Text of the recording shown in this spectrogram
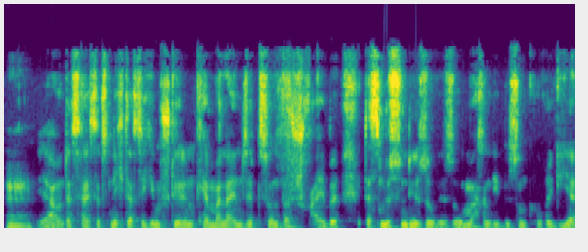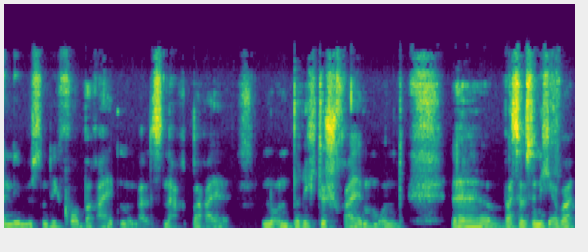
Mhm. Ja, und das heißt jetzt nicht, dass ich im stillen Kämmerlein sitze und was schreibe. Das müssen die sowieso machen. Die müssen korrigieren, die müssen sich vorbereiten und alles nachbereiten und Berichte schreiben und äh, was weiß ich nicht. Aber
